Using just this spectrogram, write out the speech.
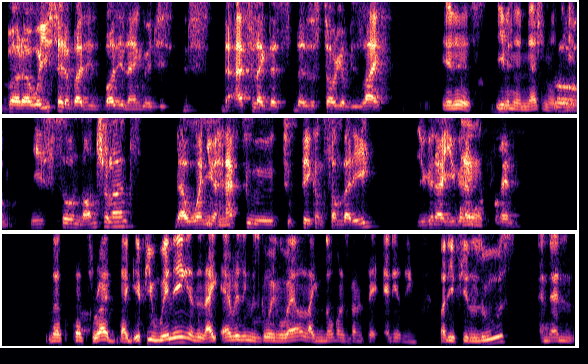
But uh, what you said about his body language is, is I feel like that's that's the story of his life. It is He's even a national so- team. He's so nonchalant that when you Mhm. have to to pick on somebody, you're gonna you're gonna Yeah. go for him. That's that's right. Like if you're winning and like everything is going well, like no one is gonna say anything. But if you lose and then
